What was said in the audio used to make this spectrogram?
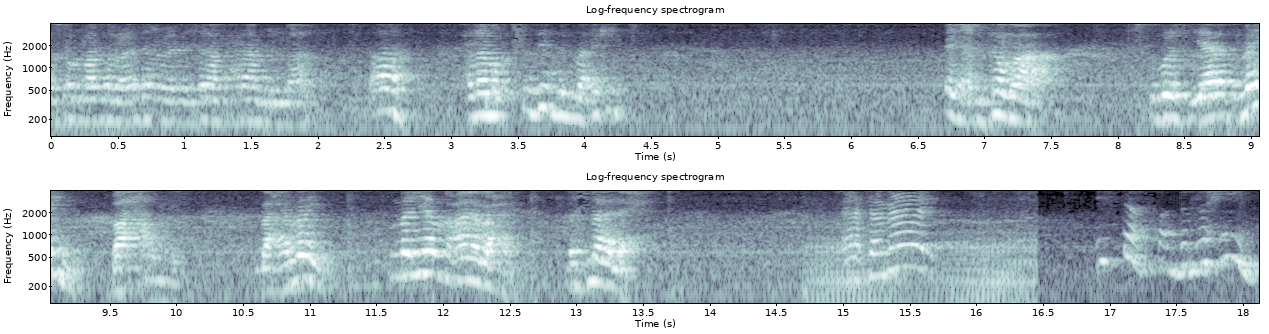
رسول الله صلى الله عليه وسلم الإسلام حرام بالماء. آه. إحنا مقتصدين بالماء. أكيد. إيش عندكم؟ آه، تسكبون السيارة مي بحر بحر مي مليان معانا بحر بس مالح يا سمير. أستاذ عبد الرحيم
